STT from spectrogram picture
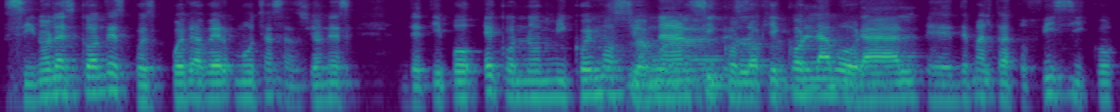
si no la escondes, pues puede haber muchas sanciones de tipo económico, emocional, psicológico, laboral, de maltrato físico.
